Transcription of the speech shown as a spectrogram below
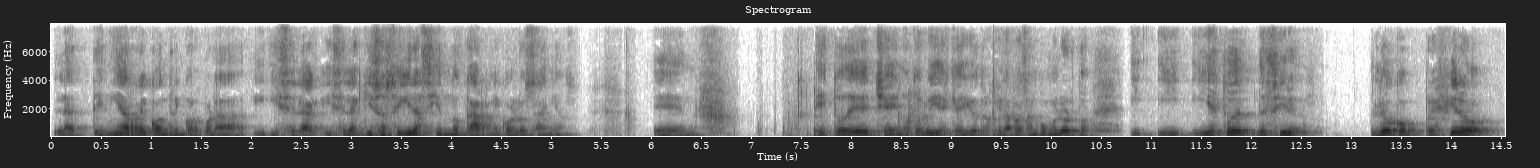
la tenía recontra incorporada y, se la, y se la quiso seguir haciendo carne con los años. Eh, esto de, che, no te olvides que hay otros que la pasan como el orto. Y, esto de decir, loco, prefiero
